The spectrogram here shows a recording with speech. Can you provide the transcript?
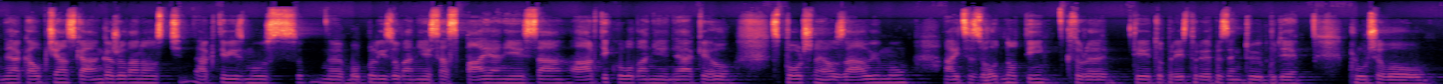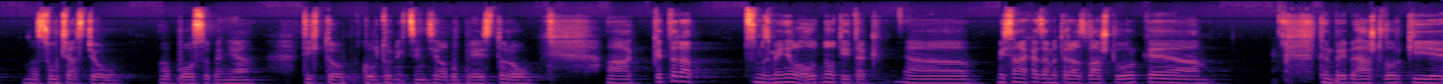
nejaká občianská angažovanosť, aktivizmus, uh, mobilizovanie sa, spájanie sa a artikulovanie nejakého spoločného záujmu aj cez hodnoty, ktoré tieto priestory reprezentujú, bude kľúčovou súčasťou pôsobenia týchto kultúrnych centier alebo priestorov. A keď teda som zmienil hodnoty, tak uh, my sa nachádzame teraz v A4 a ten príbeh A4 je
